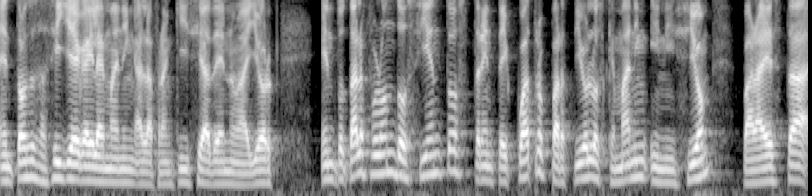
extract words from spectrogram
Entonces así llega Eli Manning a la franquicia de Nueva York. En total fueron 234 partidos los que Manning inició para esta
